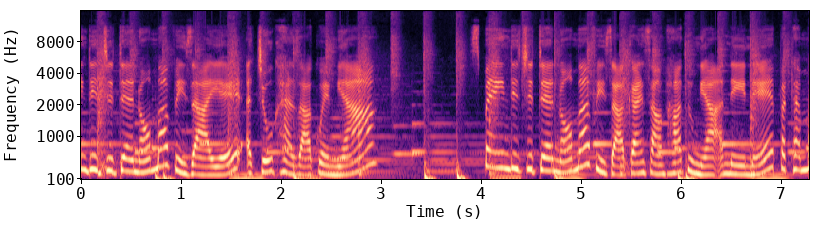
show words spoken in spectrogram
Spain Digital Nomad Visa ရဲ့အကျိုးခံစား권များ Spain Digital Nomad Visa ကိုင်ဆောင်ထားသူများအနေနဲ့ပထမ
